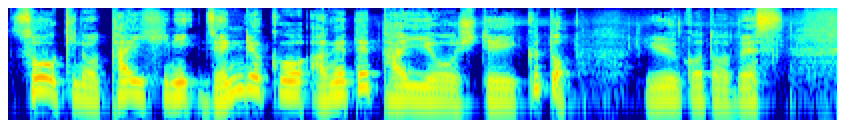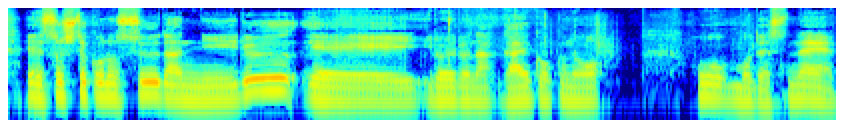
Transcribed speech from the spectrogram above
早期の退避に全力を挙げて対応していくということです。えー、そしてこのスーダンにいる、えー、いろいろな外国の方もですね、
